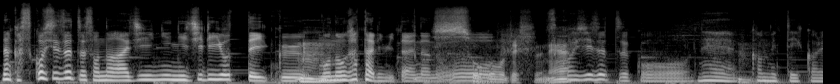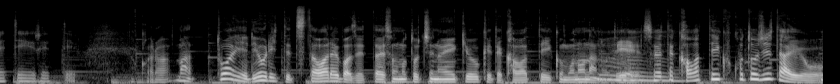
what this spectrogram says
なんか少しずつその味ににじり寄っていく物語みたいなのを、そうですね。少しずつこうね深めていかれているっていう。だからまあとはいえ料理って伝われば絶対その土地の影響を受けて変わっていくものなので、そうやって変わっていくこと自体を、あ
